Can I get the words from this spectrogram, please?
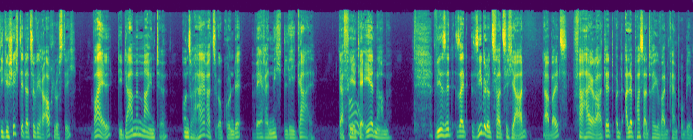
Die Geschichte dazu wäre auch lustig, weil die Dame meinte, unsere Heiratsurkunde wäre nicht legal. Da fehlt Oh. der Ehename. Wir sind seit 27 Jahren damals verheiratet und alle Passanträge waren kein Problem.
